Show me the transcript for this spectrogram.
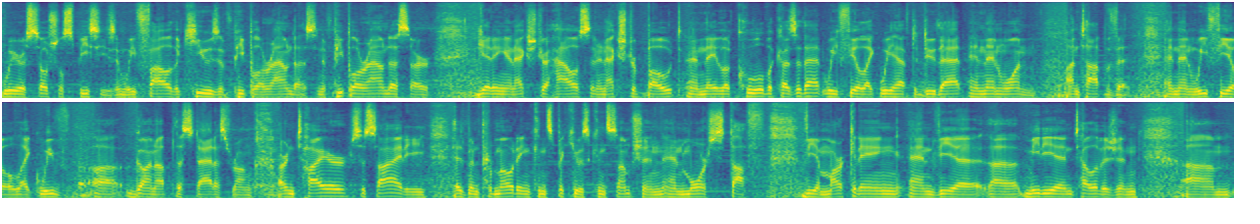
we are a social species and we follow the cues of people around us. And if people around us are getting an extra house and an extra boat and they look cool because of that, we feel like we have to do that and then one on top of it. And then we feel like we've uh, gone up the status rung. Our entire society has been promoting conspicuous consumption and more stuff via marketing and via uh, media and television. Um,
